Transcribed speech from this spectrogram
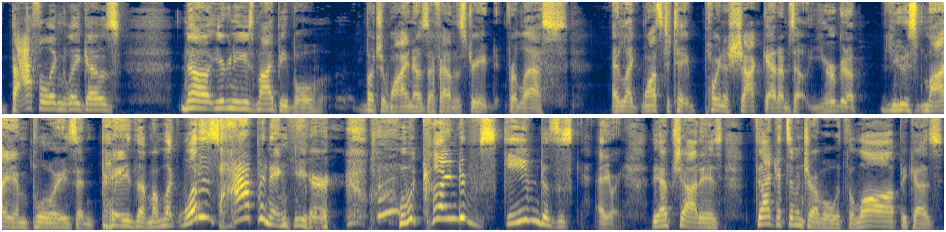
bafflingly goes, no, you're going to use my people. Bunch of winos I found the street for less and like wants to take, point a shotgun at himself. You're going to use my employees and pay them. I'm like, what is happening here? what kind of scheme does this? Anyway, the upshot is that gets him in trouble with the law because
